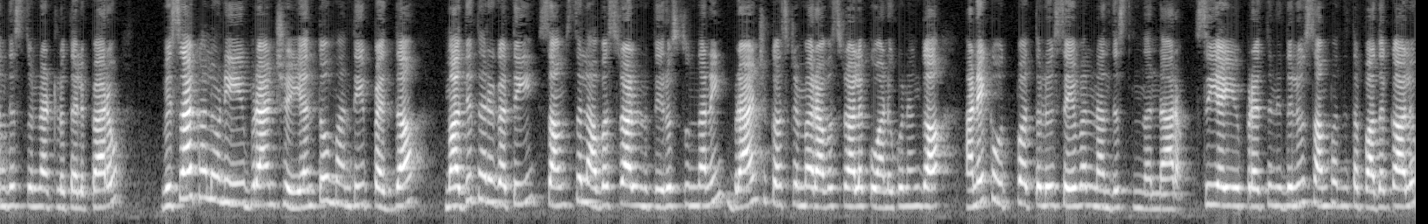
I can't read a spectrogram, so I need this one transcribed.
అందిస్తున్నట్లు తెలిపారు. విశాఖలోని ఈ బ్రాంచ్ ఎంతో మంది పెద్ద మధ్యతరగతి సంస్థల అవసరాలను తీరుస్తుందని బ్రాంచ్ కస్టమర్ అవసరాలకు అనుగుణంగా అనేక ఉత్పత్తులు సేవలను అందిస్తుందన్నారు. సిఐయు ప్రతినిధులు సంబంధిత పథకాలు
